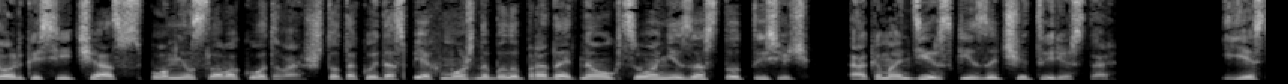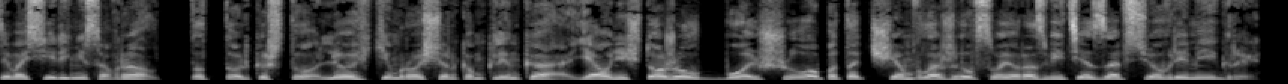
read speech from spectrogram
Только сейчас вспомнил слова Котова, что такой доспех можно было продать на аукционе за сто тысяч, а командирский — за четыреста. Если Василий не соврал, то только что легким росчерком клинка я уничтожил больше опыта, чем вложил в свое развитие за все время игры.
